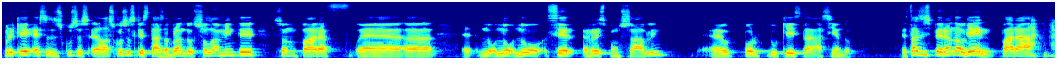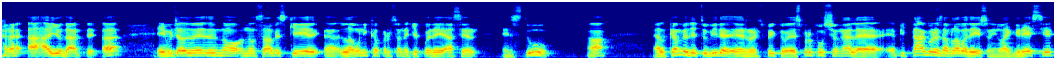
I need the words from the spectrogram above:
Porque esas excusas, eh, las cosas que estás hablando solamente son para uh, uh, no, no, no ser responsable eh, por lo que está haciendo. Estás esperando a alguien para, para ayudarte. ¿eh? Y muchas veces no, no sabes que uh, la única persona que puede hacer es tú. ¿eh? El cambio de tu vida al respecto es proporcional. Eh, Pitágoras hablaba de eso en la Grecia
